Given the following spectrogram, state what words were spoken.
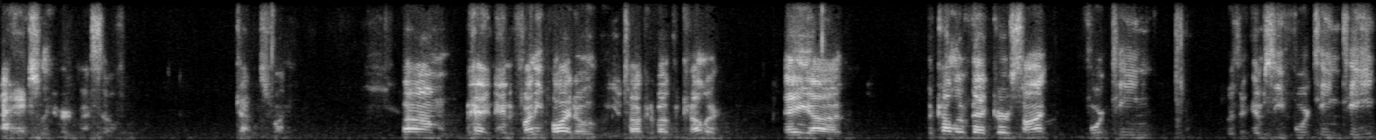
I actually hurt myself. That was funny. Um, and, and funny part, oh, you're talking about the color. Hey, uh, the color of that Girsan 14, was it MC14T?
